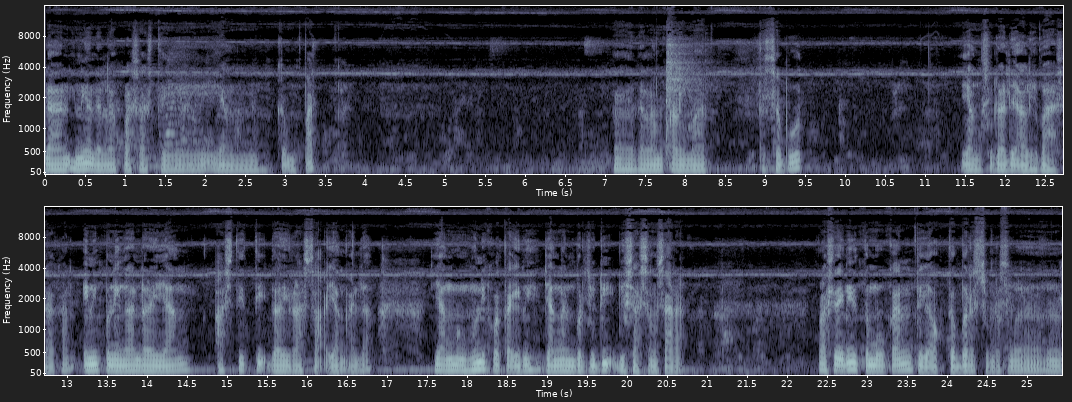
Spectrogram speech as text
Dan ini adalah prasasti yang keempat eh, dalam kalimat tersebut yang sudah dialih bahasakan ini peninggalan dari yang astiti dari rasa yang ada yang menghuni kota ini. Jangan berjudi bisa sengsara prasasti ini ditemukan 3 Oktober 1995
